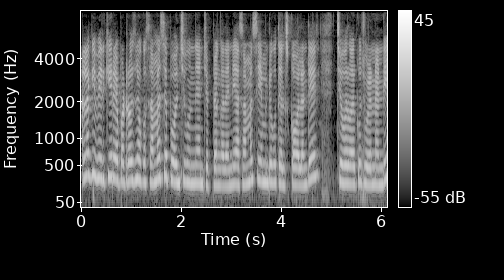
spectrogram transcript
అలాగే వీరికి రేపటి రోజున ఒక సమస్య పొంచి ఉంది అని చెప్పాం కదండి. ఆ సమస్య ఏమిటో తెలుసుకోవాలంటే చివరి వరకు చూడండి.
